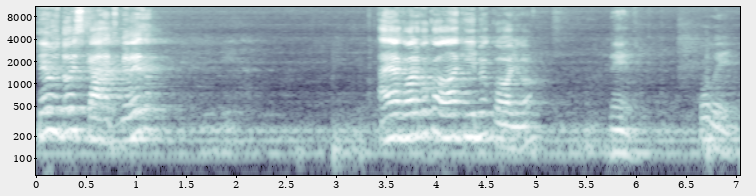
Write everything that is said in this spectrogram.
Tem os dois cards, beleza? Aí agora eu vou colar aqui meu código, ó. Dentro. Colei.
